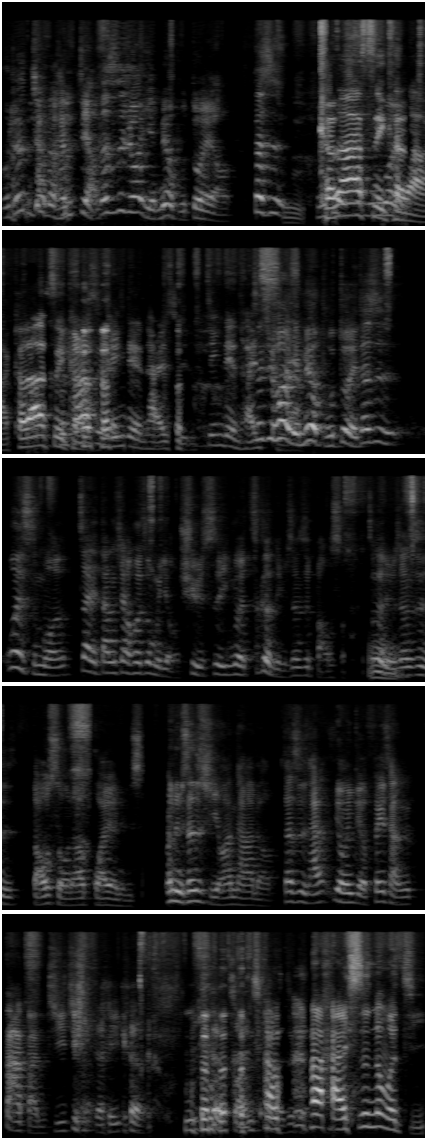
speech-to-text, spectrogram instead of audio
我觉得讲的很屌，但是这句话也没有不对哦。但是 classic 啦，classic，经典台词，经典台词。这句话也没有不对，但是。为什么在当下会这么有趣？是因为这个女生是保守，这个女生是保守然后乖的女生，而女生是喜欢他的，但是她用一个非常大胆激进的一个 一个转场的这个，他还是那么急。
